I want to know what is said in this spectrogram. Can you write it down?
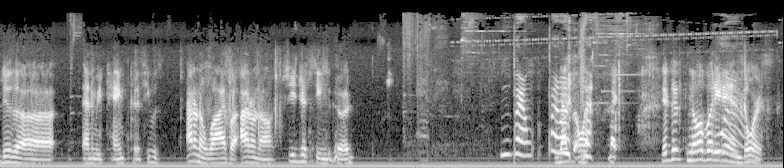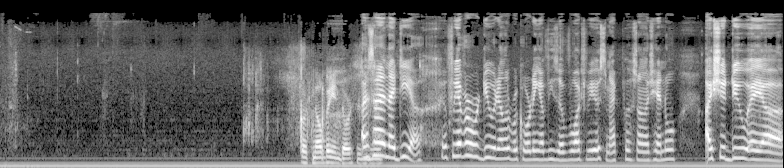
do the uh, enemy tank because he was. I don't know why, but I don't know. She just seemed good. Bow, bow, That's the only. bow. Like, there's just nobody to endorse. Because nobody endorses I just me. had an idea. If we ever do another recording of these Overwatch videos and I post on the channel, I should do a uh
